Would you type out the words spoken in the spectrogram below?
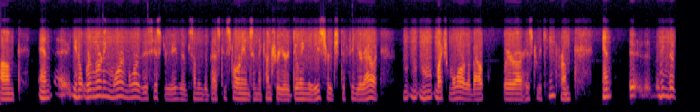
Um, and uh, you know, we're learning more and more of this history. That some of the best historians in the country are doing the research to figure out m- much more about where our history came from. And uh, I mean, the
